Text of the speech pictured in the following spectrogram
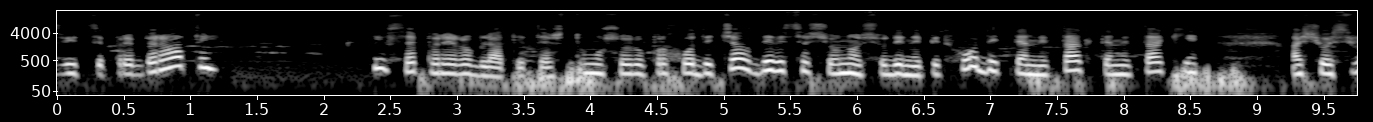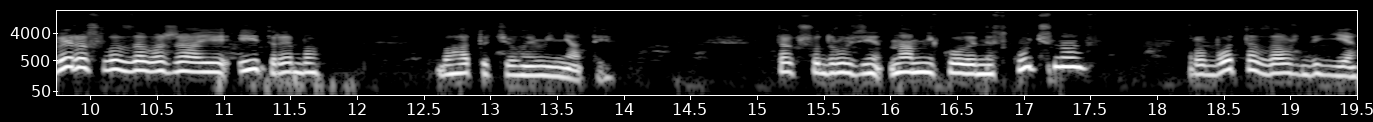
звідси прибирати і все переробляти теж. Тому що проходить час, дивишся, що воно сюди не підходить, те не так, те не так, і... а щось виросло, заважає, і треба багато чого міняти. Так що, друзі, нам ніколи не скучно, робота завжди є.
